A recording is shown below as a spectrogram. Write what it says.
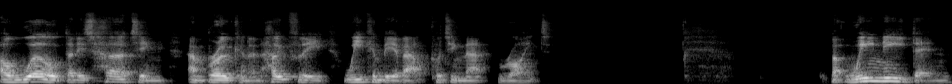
a world that is hurting and broken. And hopefully, we can be about putting that right. But we need then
